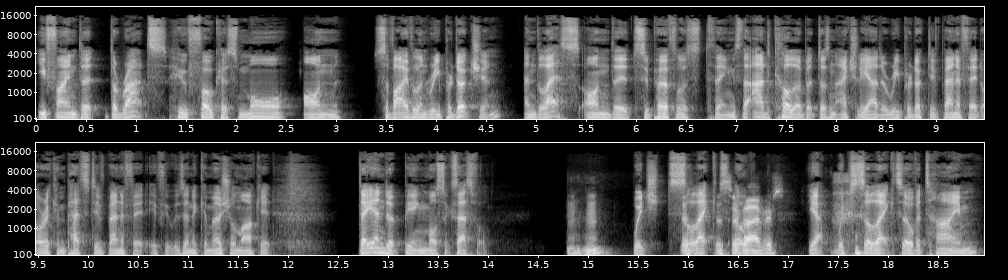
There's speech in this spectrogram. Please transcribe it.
you find that the rats who focus more on survival and reproduction and less on the superfluous things that add color but doesn't actually add a reproductive benefit or a competitive benefit if it was in a commercial market, they end up being more successful. Mm-hmm. Which selects the, the survivors. Over, yeah, which selects over time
